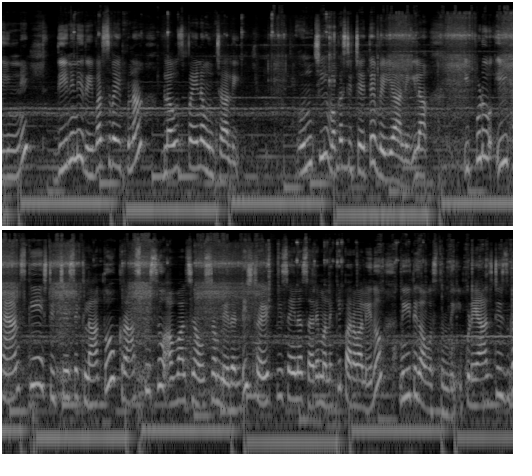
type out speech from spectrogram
దీన్ని దీనిని రివర్స్ వైపున బ్లౌజ్ పైన ఉంచాలి. ఉంచి ఒక స్టిచ్ అయితే వేయాలి. ఇలా ఇప్పుడు ఈ హ్యాండ్స్కి స్టిచ్ చేసే క్లాత్ క్రాస్ పీస్ అవ్వాల్సిన అవసరం లేదండి. స్ట్రైట్ పీస్ అయినా సరే మనకి పర్వాలేదు. నీట్గా వస్తుంది. ఇప్పుడు యాజ్ ఇట్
